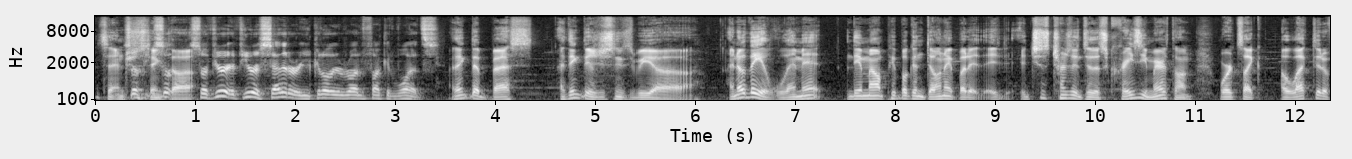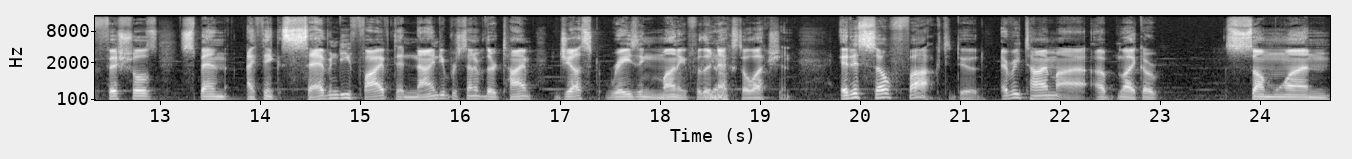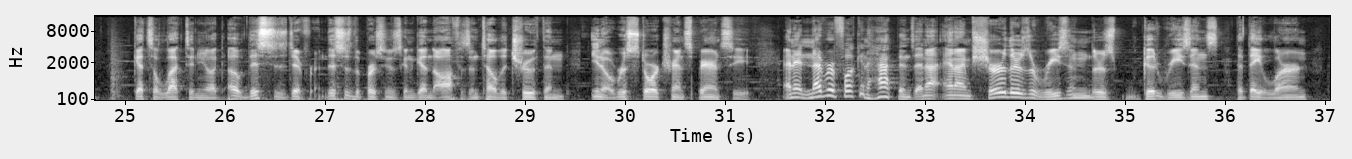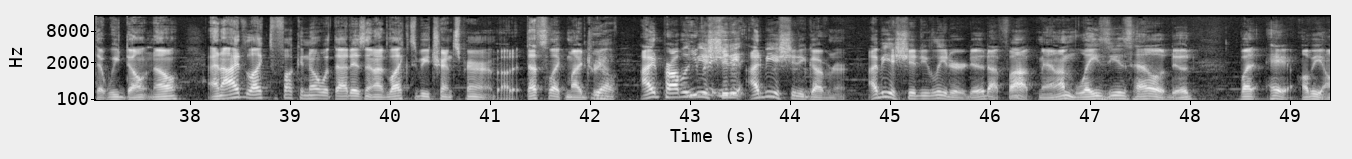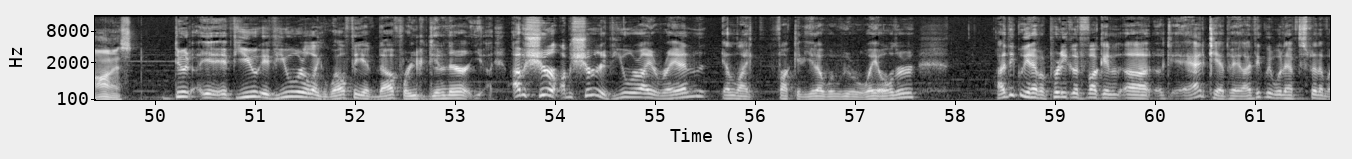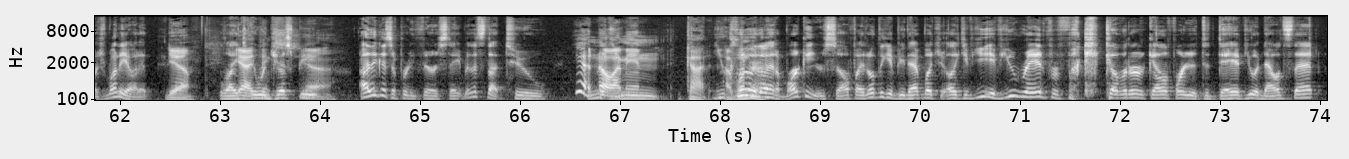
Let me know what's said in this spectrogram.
That's an So, interesting so, thought. so if you're if you're a senator, you can only run fucking once. I think the best. I think there just needs to be a. I know they limit the amount people can donate, but it, it, it just turns into this crazy marathon where it's like elected officials spend, I think, 75 to 90% of their time just raising money for the Yeah. next election. It is so fucked, dude. Every time I, a, like a someone gets elected and you're like, oh, this is different. This is the person who's going to get into office and tell the truth and, you know, restore transparency. And it never fucking happens. And, I, and I'm sure there's a reason, there's good reasons that they learn that we don't know. And I'd like to fucking know what that is and I'd like to be transparent about it. That's like my dream. Yeah. I'd probably be a shitty, even- I'd be a shitty governor. I'd be a shitty leader, dude. I, fuck, man. I'm lazy as hell, dude. But hey, I'll be honest. Dude, if you if you were like wealthy enough where you could get in there, I'm sure I'm sure if you or I ran in like fucking you know when we were way older, I think we'd have a pretty good fucking uh, ad campaign. I think we wouldn't have to spend that much money on it. Yeah. Like Yeah, I it would just be. Yeah. I think it's a pretty fair statement. That's not too. Yeah, no, I mean, God, You I clearly wonder. know how to market yourself. I don't think it'd be that much. Like if you if you ran for fucking governor of California today, if you announced that,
